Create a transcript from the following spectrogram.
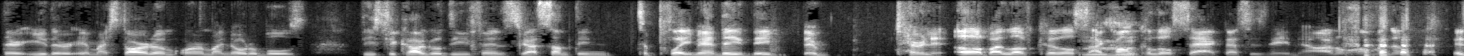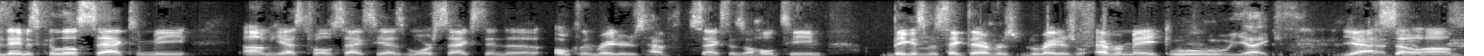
they're either in my stardom or in my notables. These Chicago defense got something to play. Man, they they they're tearing it up. I love Khalil. Mm-hmm. I call him mm-hmm. Khalil Sack. That's his name now. I don't. Gonna, his name is Khalil Sack to me. Um, he has 12 sacks. He has more sacks than the Oakland Raiders have sacks as a whole team. Biggest mm. mistake that ever the Raiders will ever make. Ooh, yikes! Yeah. God so, um,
